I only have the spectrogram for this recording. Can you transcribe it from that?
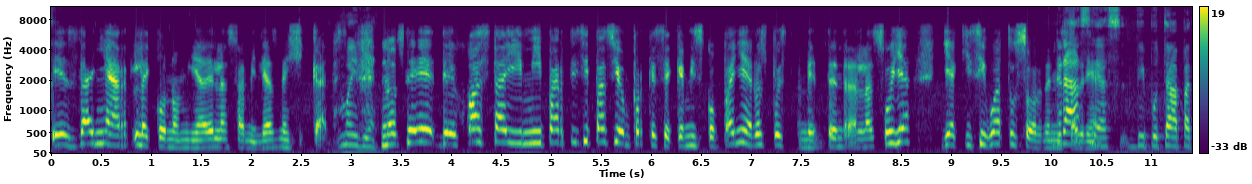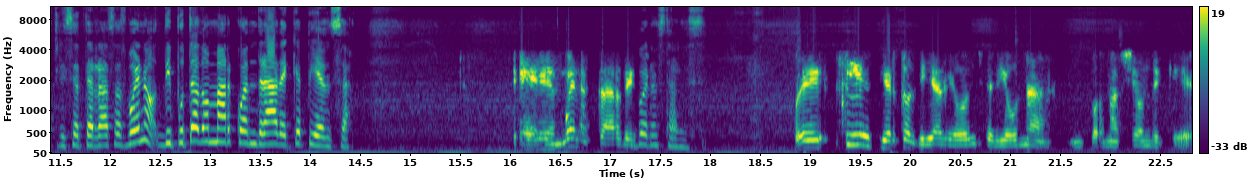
es dañar la economía de las familias mexicanas. Muy bien. No sé, dejo hasta ahí mi participación porque sé que mis compañeros pues también tendrán la suya y aquí sigo a tus órdenes. Adriana. Gracias, diputada Patricia Terrazas. Bueno, diputado Marco Andrade, ¿qué piensa? Eh, buenas tardes. Buenas tardes. Eh, sí, es cierto, el día de hoy se dio una información de que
